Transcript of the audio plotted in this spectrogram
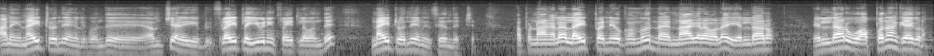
அன்றைக்கி நைட் வந்து எங்களுக்கு வந்து அமுச்சு ஃப்ளைட்டில் ஈவினிங் ஃப்ளைட்டில் வந்து நைட் வந்து எனக்கு சேர்ந்துடுச்சு அப்போ நாங்கள்லாம் லைட் பண்ணி உட்காந்து நாகராவில் எல்லோரும் எல்லோரும் அப்போ தான் கேட்குறோம்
